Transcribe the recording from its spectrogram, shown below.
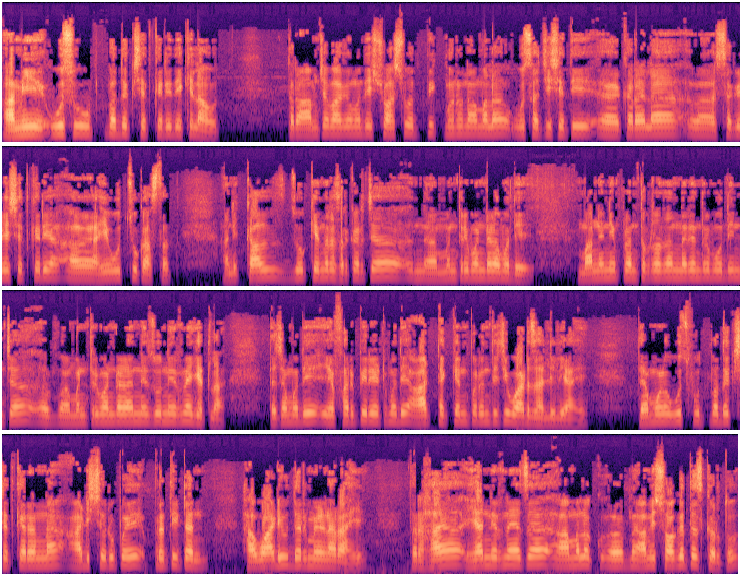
आम्ही ऊस उत्पादक शेतकरी देखील आहोत. तर आमच्या भागामध्ये शाश्वत पीक म्हणून आम्हाला ऊसाची शेती करायला सगळे शेतकरी हे उत्सुक असतात. आणि काल जो केंद्र सरकारच्या न- मंत्रिमंडळामध्ये माननीय पंतप्रधान नरेंद्र मोदींच्या मंत्रिमंडळाने जो निर्णय घेतला त्याच्यामध्ये एफ आर पी रेटमध्ये आठ टक्क्यांपर्यंतची वाढ झालेली आहे. त्यामुळे ऊस उत्पादक शेतकऱ्यांना अडीचशे रुपये प्रति टन हा वाढीव दर मिळणार आहे. तर हा ह्या निर्णयाचा आम्हाला आम्ही स्वागतच करतो.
